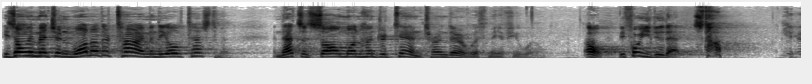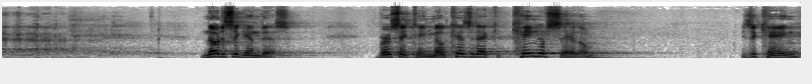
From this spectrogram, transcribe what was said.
He's only mentioned one other time in the Old Testament. And that's in Psalm 110. Turn there with me, if you will. Oh, before you do that, stop. Notice again this. Verse 18 Melchizedek, king of Salem, he's a king,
